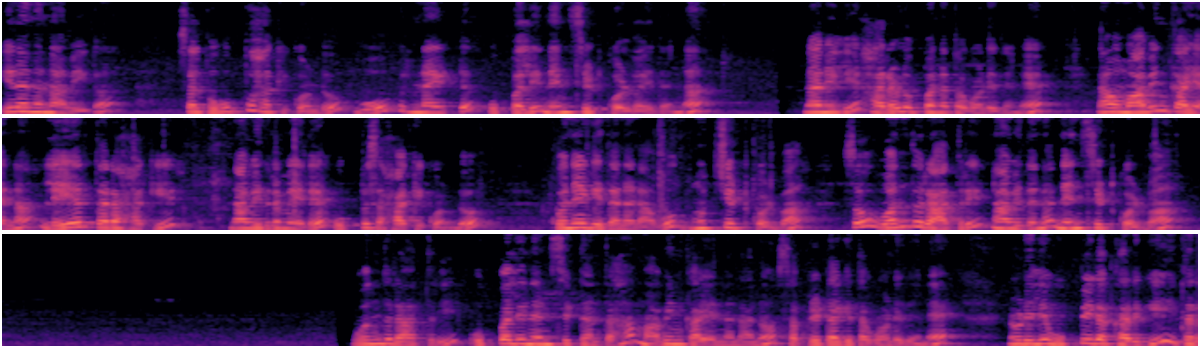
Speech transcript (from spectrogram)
ಇದನ್ನು ನಾವೀಗ ಸ್ವಲ್ಪ ಉಪ್ಪು ಹಾಕಿಕೊಂಡು ಓವರ್ ನೈಟ್ ಉಪ್ಪಲ್ಲಿ ನೆನೆಸಿಟ್ಕೊಳ್ಳುವ ಇದನ್ನು. ನಾನಿಲ್ಲಿ ಹರಳು ಉಪ್ಪನ್ನು ತಗೊಂಡಿದ್ದೇನೆ. ನಾವು ಮಾವಿನಕಾಯನ್ನು ಲೇಯರ್ ಥರ ಹಾಕಿ ನಾವು ಇದರ ಮೇಲೆ ಉಪ್ಪು ಸಹ ಹಾಕಿಕೊಂಡು ಕೊನೆಗೆ ಇದನ್ನು ನಾವು ಮುಚ್ಚಿಟ್ಕೊಳ್ವಾ. ಸೊ ಒಂದು ರಾತ್ರಿ ನಾವಿದನ್ನು ನೆನೆಸಿಟ್ಕೊಳ್ವ. ಒಂದು ರಾತ್ರಿ ಉಪ್ಪಲ್ಲಿ ನೆನೆಸಿಟ್ಟಂತಹ ಮಾವಿನಕಾಯಿಯನ್ನು ನಾನು ಸಪ್ರೇಟಾಗಿ ತಗೊಂಡಿದ್ದೇನೆ. ನೋಡಿ, ಇಲ್ಲಿ ಉಪ್ಪಿಗೆ ಕರಗಿ ಈ ಥರ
